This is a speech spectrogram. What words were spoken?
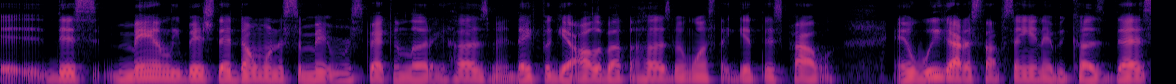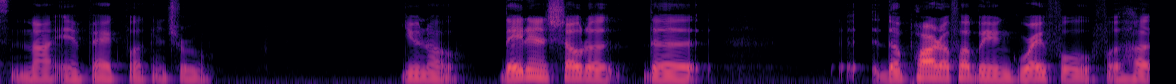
eh, this manly bitch that don't want to submit and respect and love their husband. They forget all about the husband once they get this power. And we got to stop saying that because that's not in fact fucking true. You know they didn't show the the the part of her being grateful for her,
